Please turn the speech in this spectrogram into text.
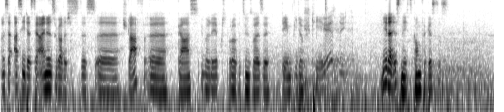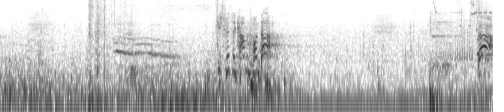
Alles ja assi, dass der eine sogar das, das äh, Schlafgas äh, überlebt oder beziehungsweise dem widersteht. Hier ist nichts. Nee, da ist nichts, komm, vergiss das. Schüsse kamen von da. Da!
